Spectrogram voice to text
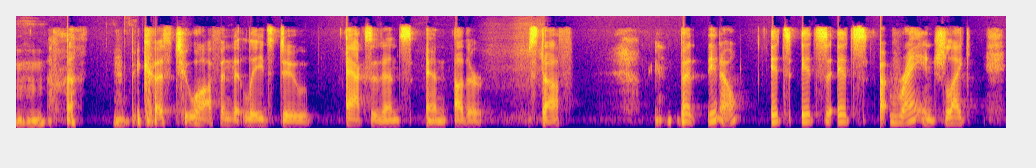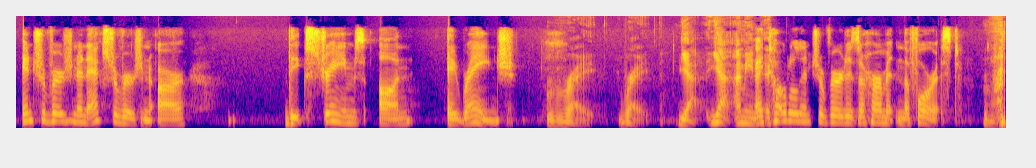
mm-hmm. because too often it leads to accidents and other stuff. But you know, it's it's it's a range. Like introversion and extroversion are the extremes on a range. Right. Right. Yeah. Yeah. I mean, a total it, introvert is a hermit in the forest. Right.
